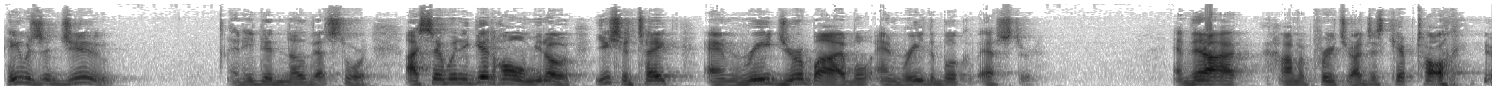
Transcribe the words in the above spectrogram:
He was a Jew and he didn't know that story. I said, When you get home, you know, you should take and read your Bible and read the book of Esther. And then I, I'm a preacher, I just kept talking.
